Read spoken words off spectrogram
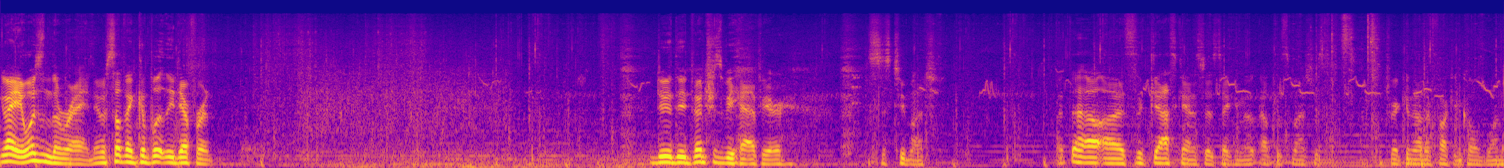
Wait, it wasn't the rain. It was something completely different. Dude, the adventures we have here. This is too much. What the hell? Oh, it's the gas canister that's taking up this much. Just drink another fucking cold one.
